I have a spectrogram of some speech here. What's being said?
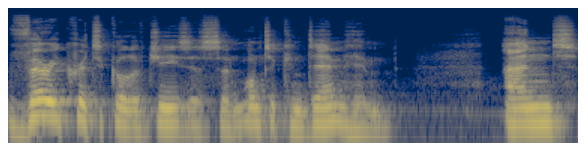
very critical of Jesus and want to condemn him. And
